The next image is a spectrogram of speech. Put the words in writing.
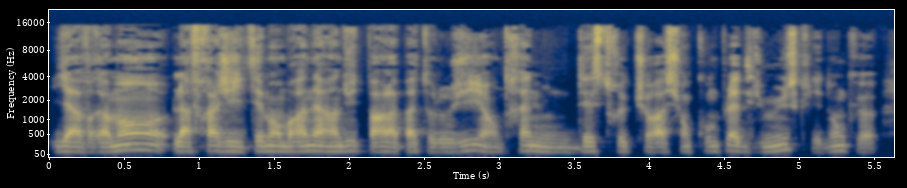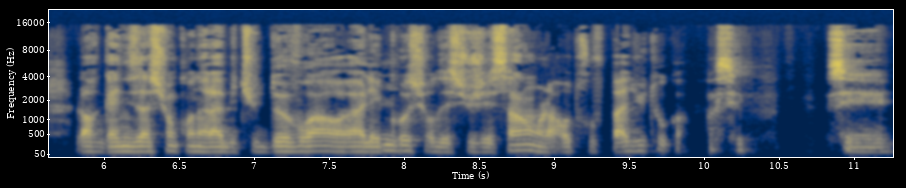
il y a vraiment la fragilité membranaire induite par la pathologie entraîne une déstructuration complète du muscle et donc euh, l'organisation qu'on a l'habitude de voir euh, à l'écho mmh. sur des sujets sains on la retrouve pas du tout quoi. Ah, c'est c'est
